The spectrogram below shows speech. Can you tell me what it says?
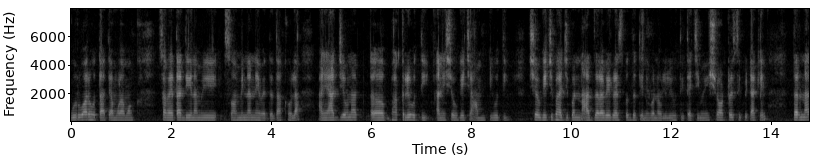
गुरुवार होता त्यामुळं मग सगळ्यात आधी ना मी स्वामींना नैवेद्य दाखवला. आणि आज जेवणात भाकरी होती आणि शेवग्याची आमटी होती. शेवग्याची भाजी पण आज जरा वेगळ्याच पद्धतीने बनवलेली होती. त्याची मी शॉर्ट रेसिपी टाकेल तर ना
